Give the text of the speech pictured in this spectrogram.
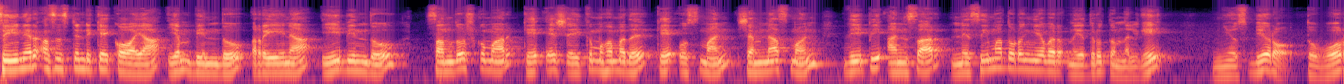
senior assistant K Koya M Bindu Reena E Bindu Santhosh Kumar K A Sheikh Muhammad K Usman Shamnas Mon V P Ansar Naseema തുടങ്ങിയവർ നേതൃത്വം നൽകി. News bureau Thuvvur.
